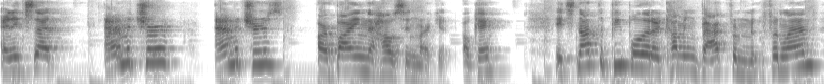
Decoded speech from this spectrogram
and it's that amateur amateurs are buying the housing market. Okay, it's not the people that are coming back from Newfoundland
